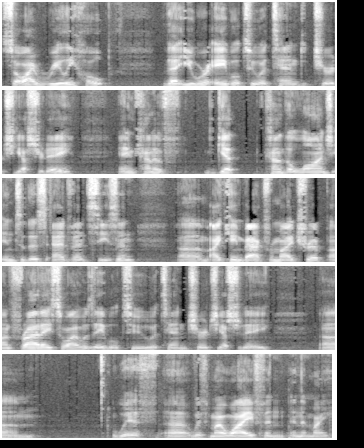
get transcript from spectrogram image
So, I really hope that you were able to attend church yesterday and kind of get kind of the launch into this Advent season. Um, I came back from my trip on Friday, so I was able to attend church yesterday um, with uh, with my wife and and then my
